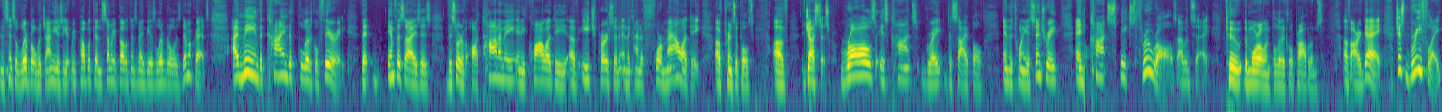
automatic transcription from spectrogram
in the sense of liberal, which I'm using it, Republicans, some Republicans may be as liberal as Democrats. I mean the kind of political theory that emphasizes the sort of autonomy and equality of each person and the kind of formality of principles of justice. Rawls is Kant's great disciple in the 20th century, and Kant speaks through Rawls, I would say, to the moral and political problems of our day. Just briefly,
